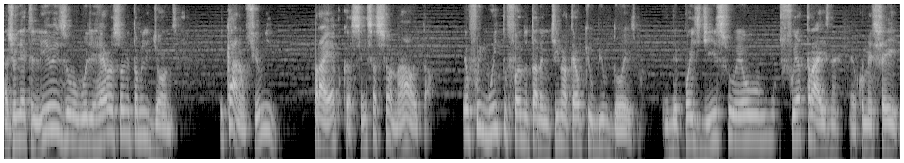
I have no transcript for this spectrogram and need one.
a Juliette Lewis, o Woody Harrelson e o Tommy Lee Jones. E, cara, um filme pra época sensacional e tal. Eu fui muito fã do Tarantino até o Kill Bill 2, mano. E depois disso eu fui atrás, né? Eu comecei.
